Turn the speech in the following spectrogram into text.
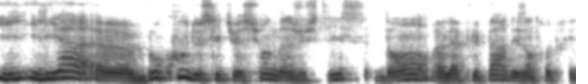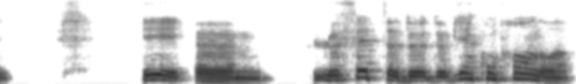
Il, y a euh, beaucoup de situations d'injustice dans euh, la plupart des entreprises. Et euh, le fait de, bien comprendre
